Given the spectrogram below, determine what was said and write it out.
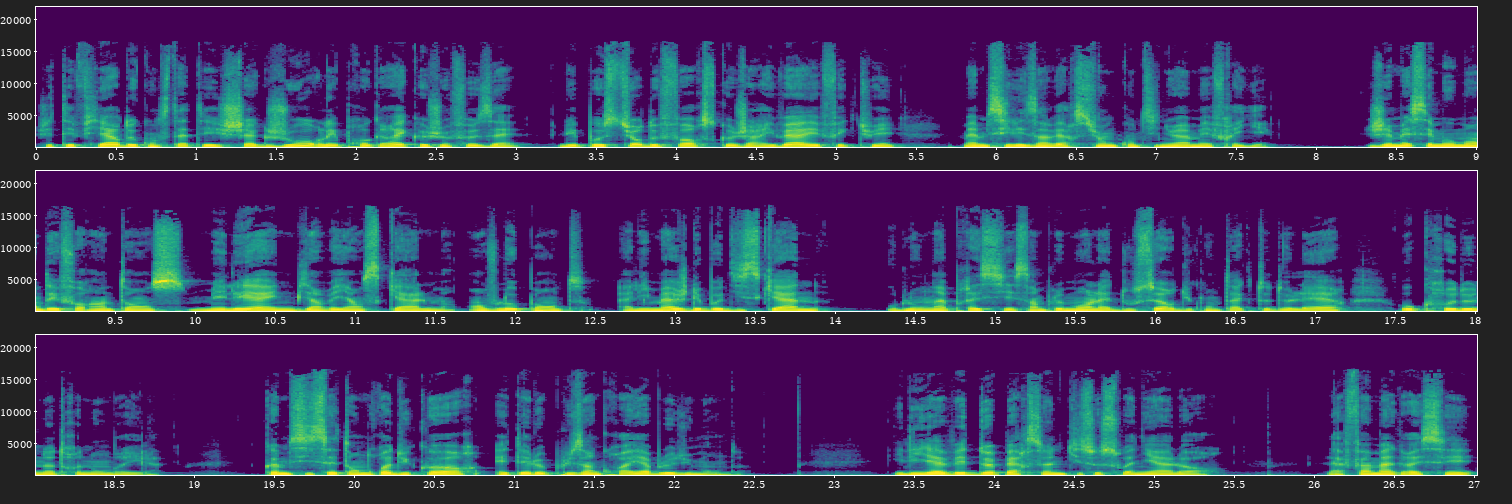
J'étais fière de constater chaque jour les progrès que je faisais, les postures de force que j'arrivais à effectuer, même si les inversions continuaient à m'effrayer. J'aimais ces moments d'effort intense, mêlés à une bienveillance calme, enveloppante, à l'image des body scans où l'on appréciait simplement la douceur du contact de l'air au creux de notre nombril, comme si cet endroit du corps était le plus incroyable du monde. Il y avait deux personnes qui se soignaient alors, la femme agressée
